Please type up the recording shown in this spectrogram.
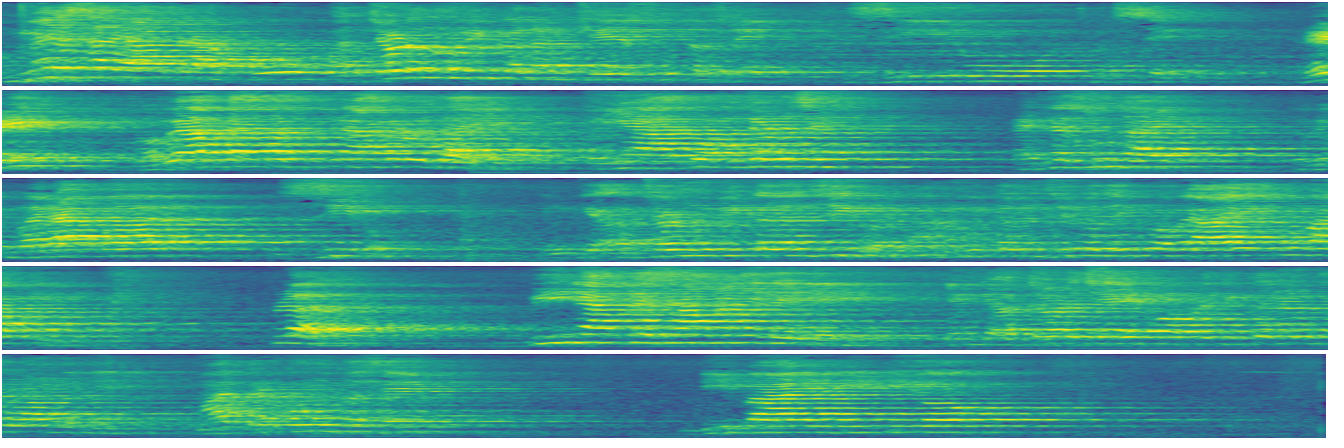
હંમેશા યાદ રાખો અચળનું વિકલન છે શું થશે 0 થશે રેડી હવે આપણે આ વસ્તુને આગળ વધારીએ તો અહીંયા આ તો અચળ છે એટલે શું થાય તો કે બરાબર 0 કેમ કે અચળનું વિકલન 0 આનું વિકલન 0 થઈ ગયું હવે આ એકનું બાકી પ્લસ b ને આપણે સામાન્ય લઈ લઈએ કેમ કે અચળ છે એનું આપણે વિકલન કરવાનું નથી માત્ર કોનું થશે d dt of t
